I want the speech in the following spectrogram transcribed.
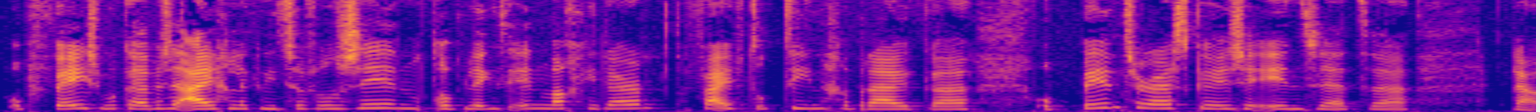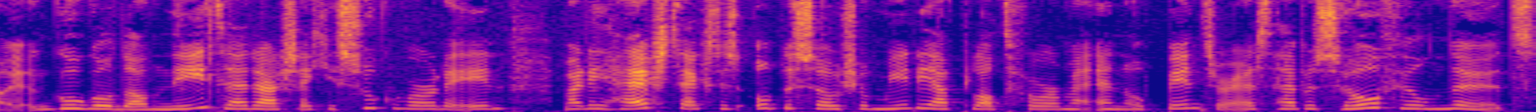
Op Facebook hebben ze eigenlijk niet zoveel zin. Op LinkedIn mag je er 5 tot 10 gebruiken. Op Pinterest kun je ze inzetten. Nou, Google dan niet, hè, daar zet je zoekwoorden in. Maar die hashtags dus op de social media platformen en op Pinterest hebben zoveel nut.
